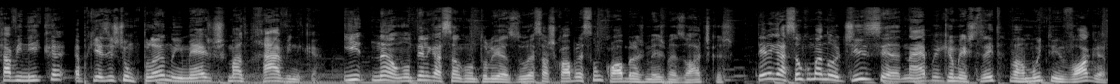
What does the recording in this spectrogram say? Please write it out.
Ravnica é porque existe um plano em médico chamado Ravnica. E não, não tem ligação com o Tului Azul, essas cobras são cobras mesmo exóticas. Tem ligação com uma notícia, na época que eu mestrei, estava muito em voga,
